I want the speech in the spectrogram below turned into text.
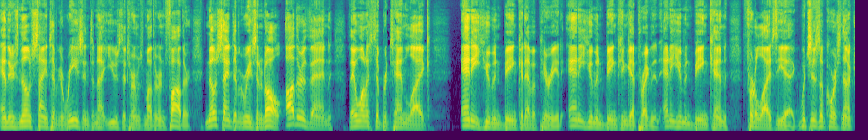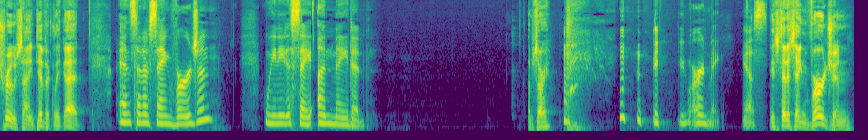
And there's no scientific reason to not use the terms mother and father. No scientific reason at all, other than they want us to pretend like any human being can have a period. Any human being can get pregnant. Any human being can fertilize the egg, which is, of course, not true scientifically. Go ahead. Instead of saying virgin, we need to say unmated. I'm sorry? You heard me. Yes. Instead of saying virgin,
